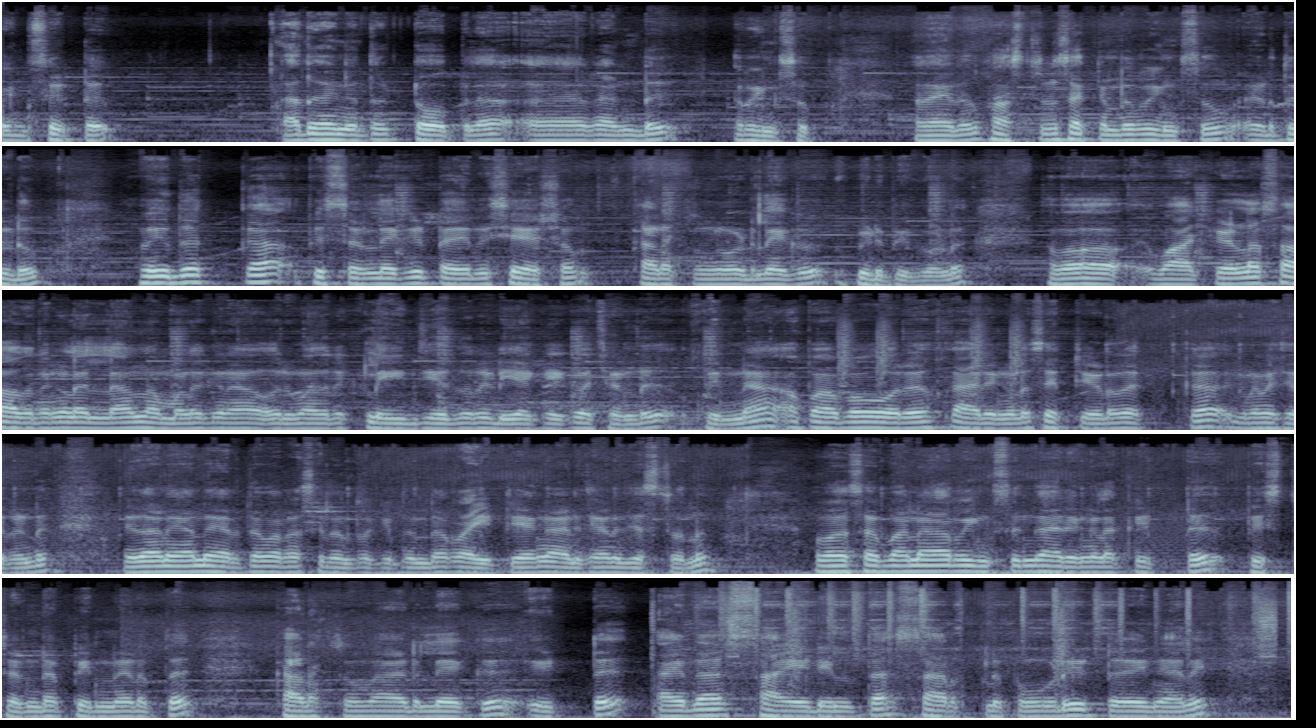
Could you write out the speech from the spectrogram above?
റിങ്സ് ഇട്ട് അത് കഴിഞ്ഞിട്ട് ടോപ്പിൽ രണ്ട് റിങ്സും അതായത് ഫസ്റ്റ് സെക്കൻഡ് റിങ്സും എടുത്തിടും. അപ്പോൾ ഇതൊക്കെ പിസ്റ്റണിലേക്ക് ഇട്ടതിന് ശേഷം കണക്ടർ റോഡിലേക്ക് പിടിപ്പിക്കുള്ളൂ. അപ്പോൾ ബാക്കിയുള്ള സാധനങ്ങളെല്ലാം നമ്മളിങ്ങനെ ഒരുമാതിരി ക്ലീൻ ചെയ്ത് റെഡിയാക്കിയൊക്കെ വെച്ചിട്ടുണ്ട്. പിന്നെ അപ്പോൾ അപ്പോൾ ഓരോ കാര്യങ്ങൾ സെറ്റ് ചെയ്യണതൊക്കെ ഇങ്ങനെ വെച്ചിട്ടുണ്ട്. ഇതാണ് ഞാൻ നേരത്തെ പറഞ്ഞ സിലിണ്ടർ കിറ്റിന്റെ റൈറ്റ് ഞാൻ കാണിച്ചാണ് ജസ്റ്റ് ഒന്ന്. അപ്പോൾ സെബാന റിങ്സും കാര്യങ്ങളൊക്കെ ഇട്ട് പിസ്റ്റണിന്റെ പിന്നെടുത്ത് കണക്ടർ നാഡിലേക്ക് ഇട്ട് അതിന്റെ സൈഡിലത്തെ സർക്ലിപ്പും കൂടി ഇട്ട് കഴിഞ്ഞാൽ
